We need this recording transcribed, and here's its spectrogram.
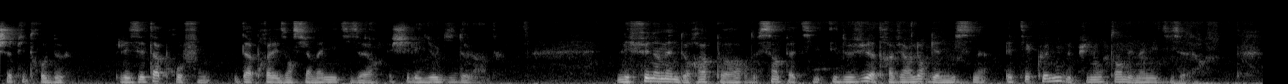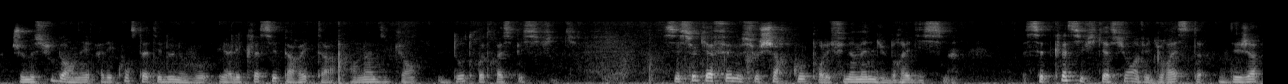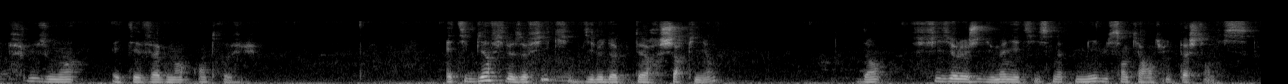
Chapitre 2 Les états profonds, d'après les anciens magnétiseurs et chez les yogis de l'Inde. Les phénomènes de rapport, de sympathie et de vue à travers l'organisme étaient connus depuis longtemps des magnétiseurs. Je me suis borné à les constater de nouveau et à les classer par état en indiquant d'autres traits spécifiques. C'est ce qu'a fait M. Charcot pour les phénomènes du brédisme. Cette classification avait du reste déjà plus ou moins été vaguement entrevue. Est-il bien philosophique, dit le docteur Charpignon, dans Physiologie du magnétisme, 1848, page 110,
